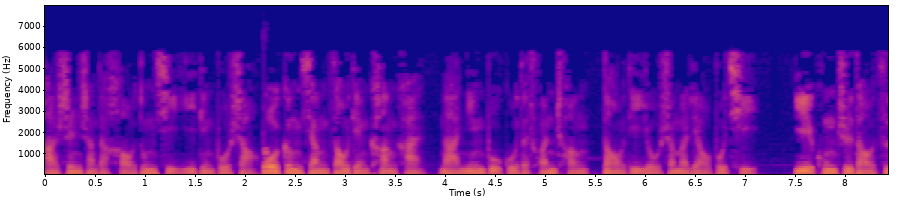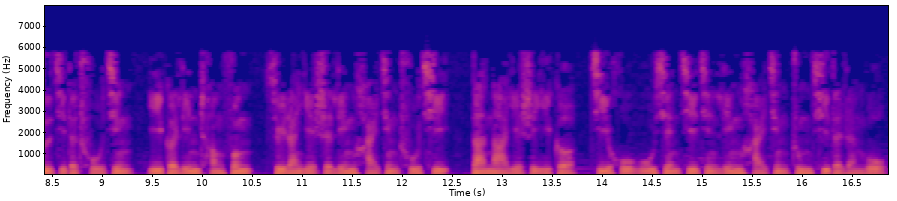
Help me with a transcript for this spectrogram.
他身上的好东西一定不少，我更想早点看看那宁布谷的传承到底有什么了不起。叶空知道自己的处境，一个林长风虽然也是灵海境初期。但那也是一个几乎无限接近灵海境中期的人物，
